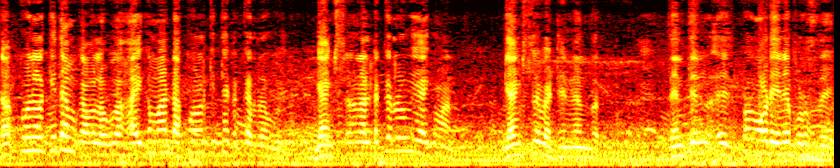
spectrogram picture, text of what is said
ਡਾਕੂਆਂ ਨਾਲ ਕਿਹਦਾ ਮੁਕਾਬਲਾ ਹੋਊਗਾ? ਹਾਈ ਕਮਾਂਡ ਡਾਕੂਆਂ ਨਾਲ ਕਿੱਥੇ ਟੱਕਰ ਰਹੂਗੀ? ਗੈਂਗਸਟਰਾਂ ਨਾਲ ਟੱਕਰ ਰਹੂਗੀ ਹਾਈ ਕਮਾਂਡ ਗੈਂਗਸਟਰ ਬੈਠੇ ਨੇ ਅੰਦਰ। ਤਿੰਨ ਤਿੰਨ ਭਗੌੜੇ ਨੇ ਪੁਲਿਸ ਦੇ।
